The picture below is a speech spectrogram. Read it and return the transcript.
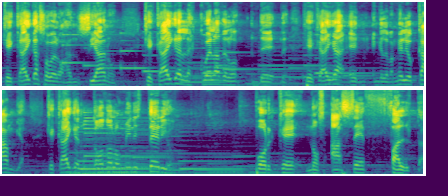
que caiga sobre los ancianos, que caiga en la escuela de los, que caiga en, en el Evangelio Cambia, que caiga en todos los ministerios porque nos hace falta.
